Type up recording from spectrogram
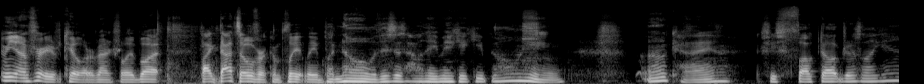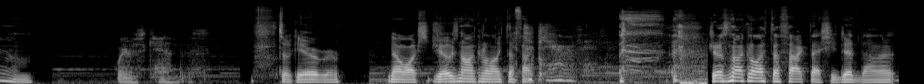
I mean, I'm sure he'd kill her eventually, but like that's over completely. But no, this is how they make it keep going. Okay, she's fucked up just like him. Where's Candace? Took care of her. Now watch, Joe's not gonna like the fact. Took care of it. Joe's not gonna like the fact that she did that.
